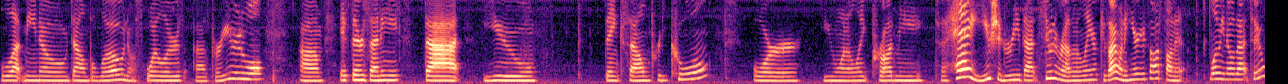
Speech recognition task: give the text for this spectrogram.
let me know down below. No spoilers as per usual. Um, if there's any that you think sound pretty cool or you want to like prod me to hey you should read that sooner rather than later because I want to hear your thoughts on it let me know that too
